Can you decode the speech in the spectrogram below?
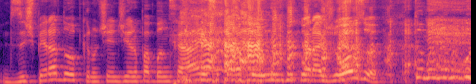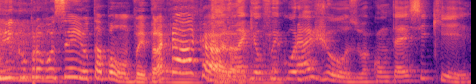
Desesperador, porque eu não tinha dinheiro pra bancar. Esse cara foi o único corajoso. Tô mandando currículo pra você. E eu, tá bom, vem pra cá, cara. Não, não é que eu fui corajoso. Acontece que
